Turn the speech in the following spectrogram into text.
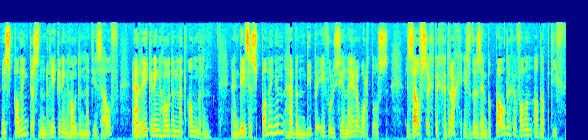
een spanning tussen rekening houden met jezelf en rekening houden met anderen. En deze spanningen hebben diepe evolutionaire wortels. Zelfzuchtig gedrag is dus in bepaalde gevallen adaptief.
